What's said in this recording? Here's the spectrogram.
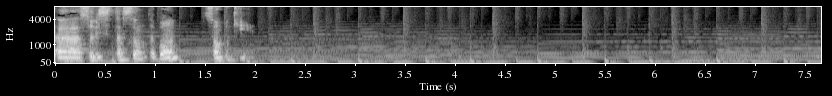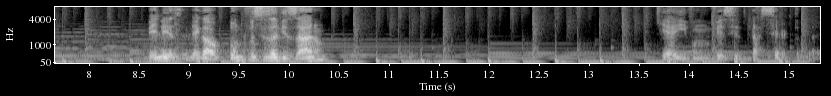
a solicitação, tá bom? Só um pouquinho. Beleza, legal. Bom que vocês avisaram. que aí vamos ver se dá certo agora.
